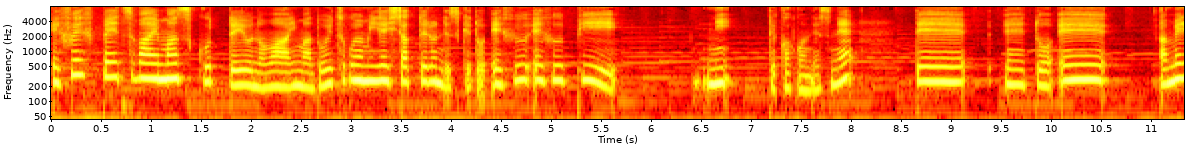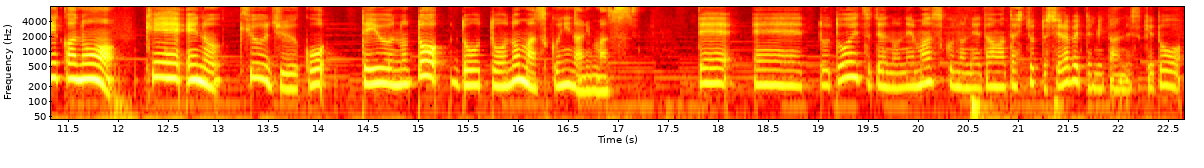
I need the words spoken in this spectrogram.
FFP2 マスクっていうのは今ドイツ語読みでしちゃってるんですけど FFP2 って書くんですね。でえっ、ー、と、えー、アメリカの KN95 っていうのと同等のマスクになります。でえー、っとドイツでのねマスクの値段私ちょっと調べてみたんですけど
